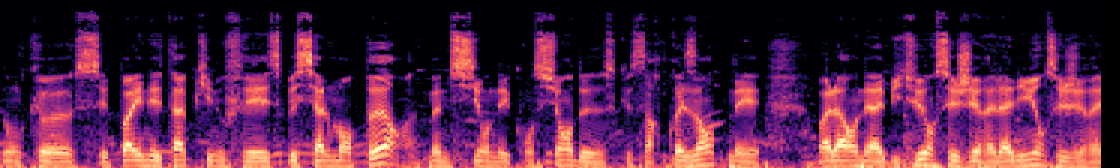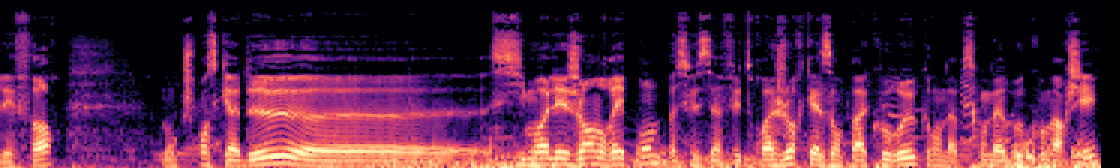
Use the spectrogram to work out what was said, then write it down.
Donc euh, c'est pas une étape qui nous fait spécialement peur, même si on est conscient de ce que ça représente. Mais voilà, on est habitué, on sait gérer la nuit, on sait gérer l'effort. Donc je pense qu'à deux, euh, si moi les gens me répondent parce que ça fait trois jours qu'elles n'ont pas couru, qu'on a parce qu'on a beaucoup marché,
